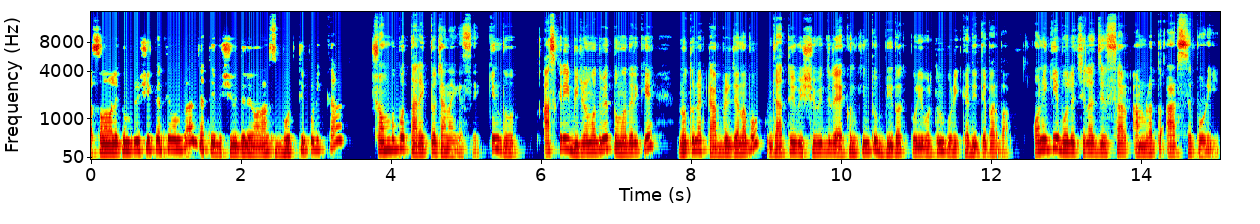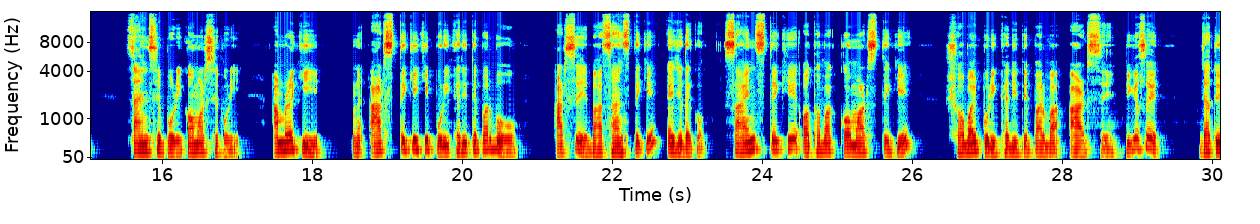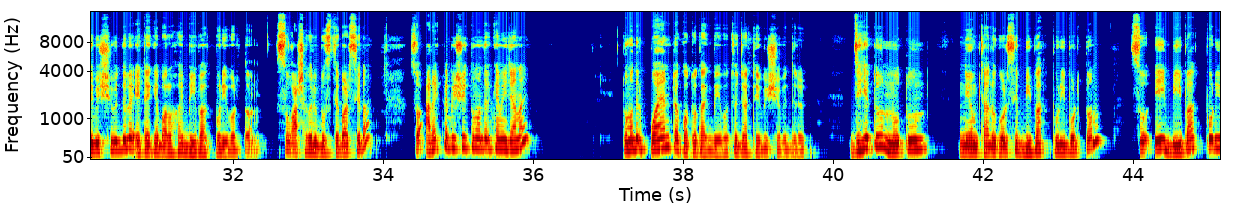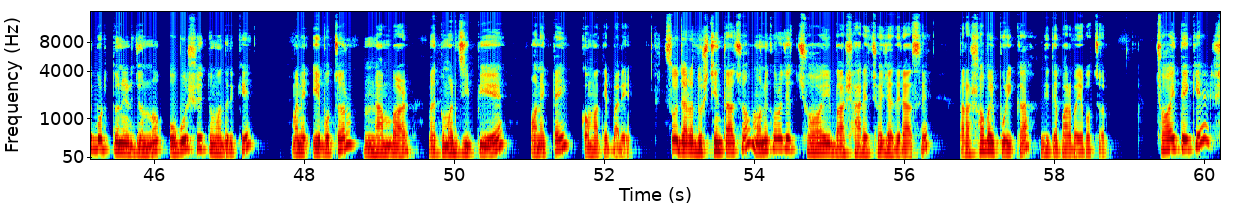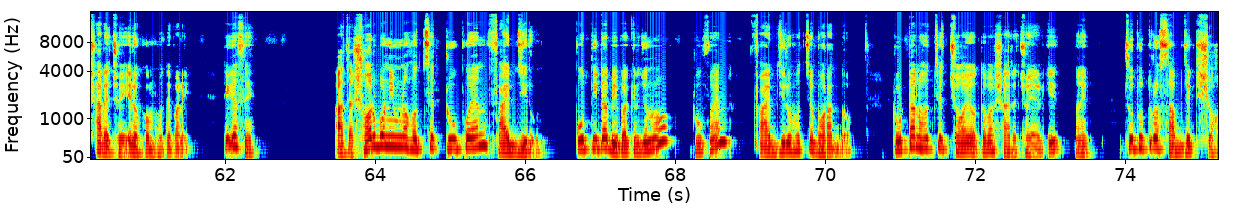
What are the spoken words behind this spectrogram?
আসসালামু আলাইকুম প্রিয় শিক্ষার্থী বন্ধুরা, জাতীয় বিশ্ববিদ্যালয়ে অনার্স ভর্তি পরীক্ষা সম্ভাব্য তারিখ তো জানা গেছে। কিন্তু আজকের এই ভিডিওর মাধ্যমে তোমাদেরকে নতুন একটা আপডেট জানাব। জাতীয় বিশ্ববিদ্যালয়ে এখন কিন্তু বিভাগ পরিবর্তন পরীক্ষা দিতে পারবা। অনেকেই বলেছিল যে, স্যার, আমরা তো আর্টসে পড়ি সায়েন্সে পড়ি কমার্সে পড়ি। আমরা কি মানে আর্টস থেকে কি পরীক্ষা দিতে পারব? আর্টসে বা সায়েন্স থেকে? এই যে দেখো সায়েন্স থেকে অথবা কমার্স থেকে সবাই পরীক্ষা দিতে পারবা আর্টসে ঠিক আছে? জাতীয় বিশ্ববিদ্যালয় এটাকে বলা হয় বিভাগ পরিবর্তন। সো আশা করি বুঝতে পারছিলাম সো আরেকটা বিষয় তোমাদেরকে আমি জানাই। তোমাদের পয়েন্টটা কত থাকবে এবছর জাতীয় বিশ্ববিদ্যালয়? যেহেতু নতুন নিয়ম চালু করছে বিভাগ পরিবর্তন সো এই বিভাগ পরিবর্তনের জন্য অবশ্যই তোমাদেরকে মানে এবছর নাম্বার মানে তোমার জিপিএ অনেকটাই কমাতে পারে। সো যারা দুশ্চিন্তা আছো, মনে করো যে ছয় বা সাড়ে ছয় যাদের আছে, তারা সবাই পরীক্ষা দিতে পারবে এবছর ছয় থেকে সাড়ে ছয় এরকম হতে পারে, ঠিক আছে? আচ্ছা সর্বনিম্ন হচ্ছে টু পয়েন্ট ফাইভ জিরো প্রতিটা বিভাগের জন্য টু পয়েন্ট ফাইভ জিরো হচ্ছে বরাদ্দ। টোটাল হচ্ছে ছয় অথবা সাড়ে ছয় আর কি মানে চতুর্থ সাবজেক্ট সহ।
